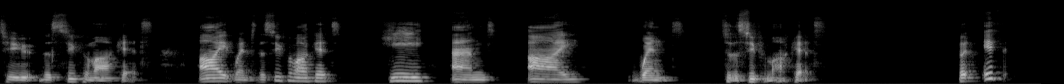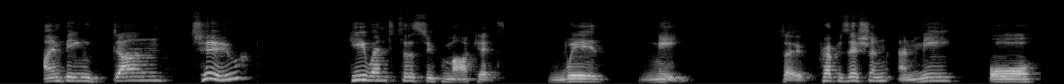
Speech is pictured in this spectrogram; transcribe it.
to the supermarket. I went to the supermarket. He and I went to the supermarket. But if I'm being done to, he went to the supermarket with me. So preposition and me or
